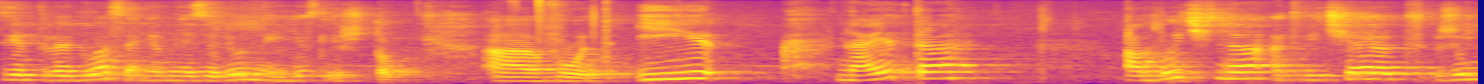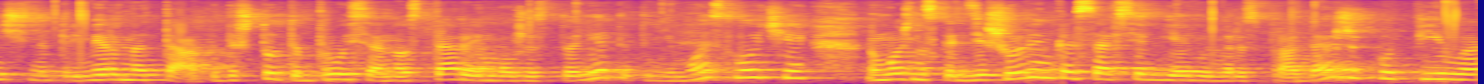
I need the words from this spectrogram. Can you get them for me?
цвет твоих глаз, они у меня зеленые, если что. А, вот, и на это обычно отвечают женщины примерно так. Да что ты, брось, оно старое, ему уже сто лет, это не мой случай. Но можно сказать, дешевенькое совсем, я его на распродаже купила.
